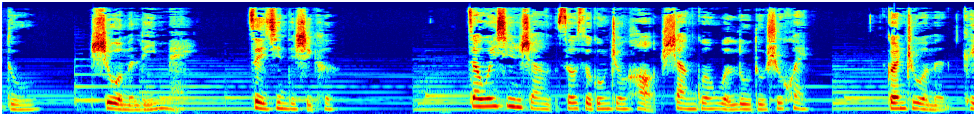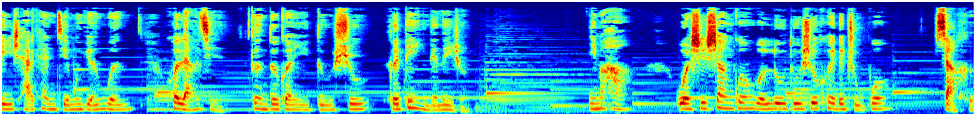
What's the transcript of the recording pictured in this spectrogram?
读，是我们离美最近的时刻。在微信上搜索公众号“上官文露读书会”，关注我们，可以查看节目原文或了解更多关于读书和电影的内容。你们好，我是上官文露读书会的主播小何。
